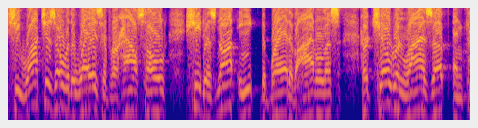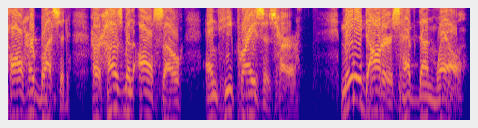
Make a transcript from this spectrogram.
She watches over the ways of her household. She does not eat the bread of idleness. Her children rise up and call her blessed. Her husband also, and he praises her. Many daughters have done well,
